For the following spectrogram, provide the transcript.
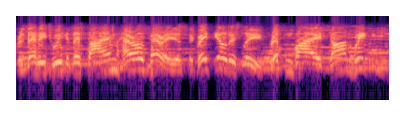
present each week at this time Harold Peary as the Great Gildersleeve, written by John Whedon.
